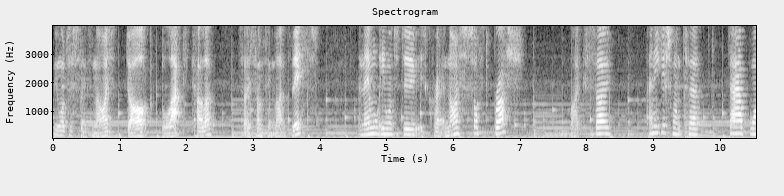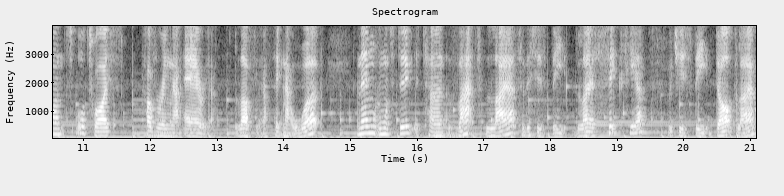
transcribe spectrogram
we want to select a nice dark black colour, so something like this. And then what you want to do is create a nice soft brush, like so. And you just want to dab once or twice, covering that area. Lovely, I think that will work. And then what we want to do is turn that layer, so this is the layer 6 here, which is the dark layer.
